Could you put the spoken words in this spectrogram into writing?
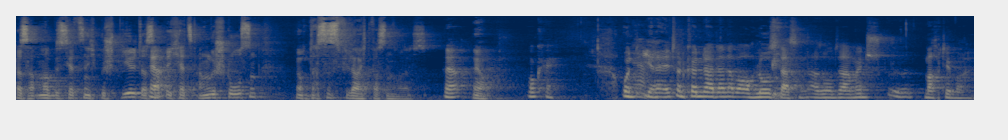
das hat man bis jetzt nicht bespielt, das ja. habe ich jetzt angestoßen. Ja, und das ist vielleicht was Neues. Ja. Ja. Okay. Und ja. Ihre Eltern können da dann aber auch loslassen, also und sagen, Mensch, äh, macht ihr mal.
